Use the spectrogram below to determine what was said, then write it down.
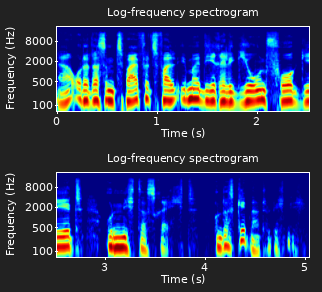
Ja, oder dass im Zweifelsfall immer die Religion vorgeht und nicht das Recht. Und das geht natürlich nicht.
